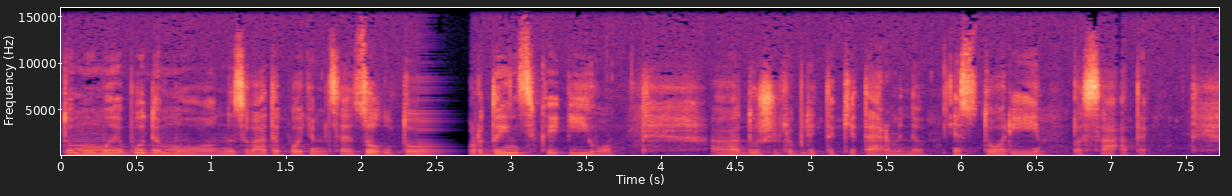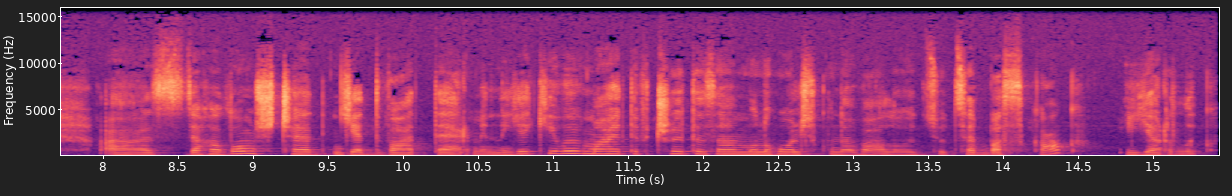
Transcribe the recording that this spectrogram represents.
Тому ми будемо називати потім це Золотоординське іго. Дуже люблять такі терміни історії писати. Загалом ще є два терміни, які ви маєте вчити за монгольську навалу. Це баскак і ярлик.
